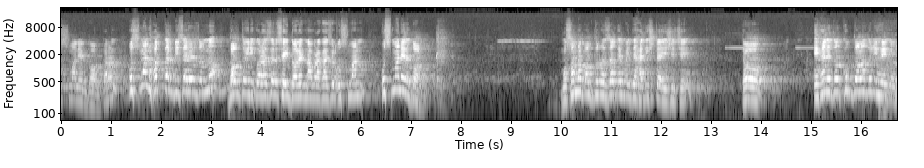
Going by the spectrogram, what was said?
উসমানের দল। কারণ উসমান হত্যার বিচারের জন্য দল তৈরি করা হয়েছিল, সেই দলের নাম রাখা হয়েছিল উসমান, উসমানের দল। মোসান্নফ আব্দুর রাজ্জাকের মধ্যে হাদিসটা এসেছে। তো এখানে তো খুব দলাদলি হয়ে গেল।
